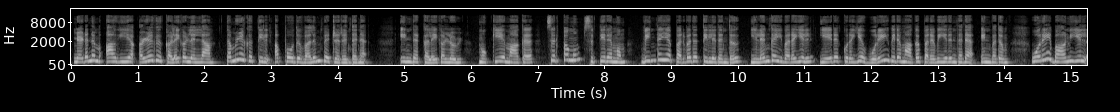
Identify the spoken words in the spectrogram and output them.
நடனம் ஆகிய அழகு கலைகள் எல்லாம் தமிழகத்தில் அப்போது வலம் பெற்றிருந்தன. இந்த கலைகளுள் முக்கியமாக சிற்பமும் சித்திரமும் விந்தைய பர்வதத்திலிருந்து இலங்கை வரையில் ஏறக்குறைய ஒரே விதமாக பரவியிருந்தன என்பதும் ஒரே பாணியில்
